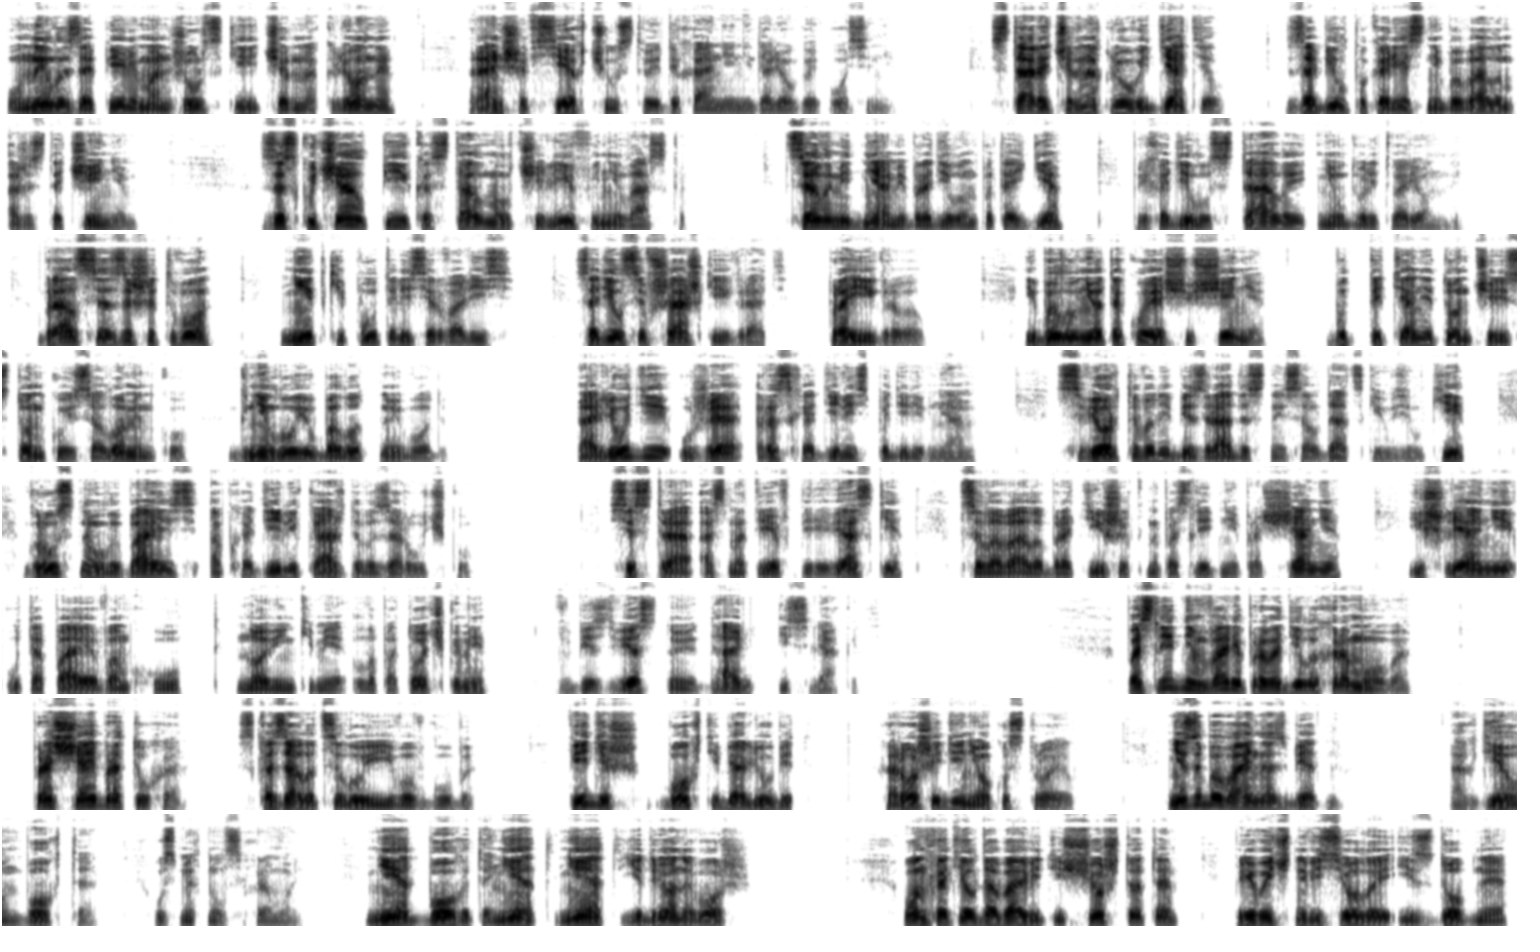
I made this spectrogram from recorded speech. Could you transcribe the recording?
уныло запели манжурские черноклены, раньше всех чувствуя дыхание недалекой осени. Старый черноклевый дятел забил по коре с небывалым ожесточением. Заскучал пика, стал молчалив и неласков. Целыми днями бродил он по тайге, приходил усталый, неудовлетворенный. Брался за шитво, нитки путались и рвались. Садился в шашки играть, проигрывал. И было у него такое ощущение, будто тянет он через тонкую соломинку гнилую болотную воду. А люди уже расходились по деревням, свертывали безрадостные солдатские узелки, грустно улыбаясь, обходили каждого за ручку. Сестра, осмотрев перевязки, целовала братишек на последнее прощание, и шли они, утопая в мху, новенькими лопаточками в безвестную даль и слякоть. Последним Варя проводила Хромова. — Прощай, братуха, — сказала, целуя его в губы. — Видишь, Бог тебя любит. Хороший денек устроил. Не забывай нас, бедных. — А где он, Бог-то? — усмехнулся Хромой. — Нет Бога-то, нет, нет, ядреный вошь. Он хотел добавить еще что-то, привычно веселое и сдобное,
